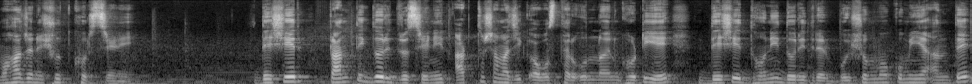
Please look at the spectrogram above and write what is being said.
মহাজনী সুৎখোর শ্রেণি। দেশের প্রান্তিক দরিদ্র শ্রেণির আর্থসামাজিক অবস্থার উন্নয়ন ঘটিয়ে দেশে ধনী দরিদ্রের বৈষম্য কমিয়ে আনতে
